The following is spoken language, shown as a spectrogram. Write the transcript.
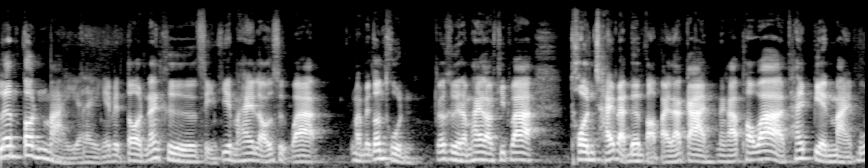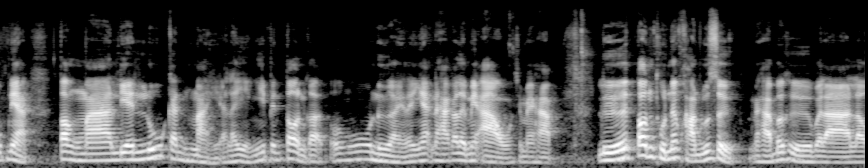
เริ่มต้นใหม่อะไรอย่างเงี้ยเป็นต้นนั่นคือสิ่งที่ทำให้เรารู้สึกว่ามันเป็นต้นทุนก็คือทำให้เราคิดว่า ทนใช้แบบเดิมต่อไปแล้วกันนะครับ เพราะว่าถ้าเปลี่ยนใหม่ปุ๊บเนี่ยต้องมาเรียนรู้กันใหม่อะไรอย่างนี้เป็นต้นก็โอ้เหนื่อยอะไรเงี้ยนะฮะก็เลยไม่เอาใช่ไหมครับหรือต้นทุนด้านความรู้สึกนะครับก็คือเวลาเรา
